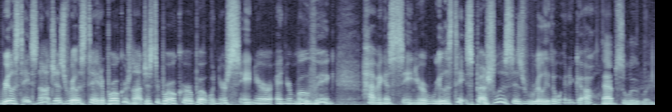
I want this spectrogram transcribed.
real estate's not just real estate. A broker's not just a broker, but when you're senior and you're moving, having a senior real estate specialist is really the way to go. Absolutely.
